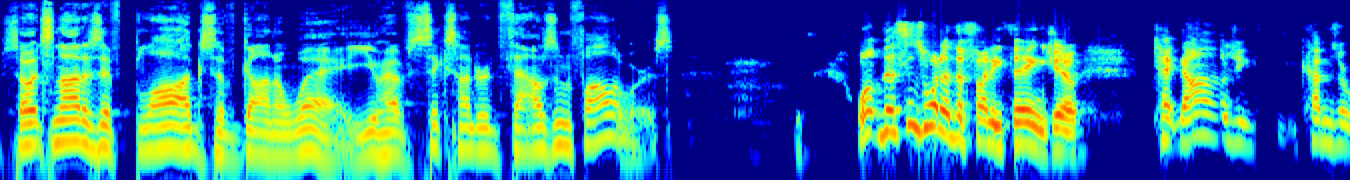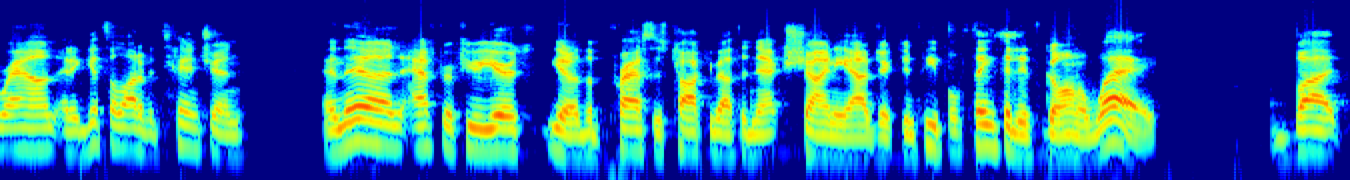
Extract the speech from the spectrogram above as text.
So it's not as if blogs have gone away. You have 600,000 followers. Well, this is one of the funny things. You know, technology comes around and it gets a lot of attention. And then after a few years, you know, the press is talking about the next shiny object and people think that it's gone away. But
